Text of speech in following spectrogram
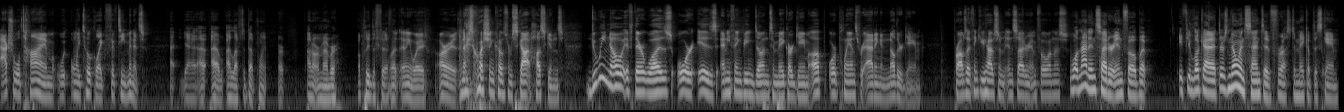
actual time only took like 15 minutes. I, yeah, I, I I left at that point, or I don't remember. I'll plead the fifth. But anyway, all right. The next question comes from Scott Huskins. Do we know if there was or is anything being done to make our game up or plans for adding another game? Probs, I think you have some insider info on this. Well, not insider info, but if you look at it, there's no incentive for us to make up this game.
